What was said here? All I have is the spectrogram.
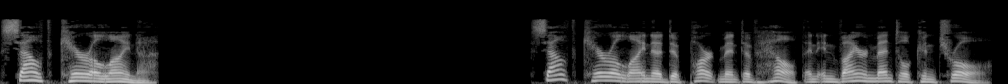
South Carolina. South Carolina Department of Health and Environmental Control.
